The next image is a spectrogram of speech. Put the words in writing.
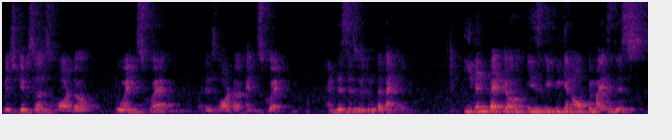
which gives us order 2n square, is order n square. And this is within the time limit. Even better is if we can optimize this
